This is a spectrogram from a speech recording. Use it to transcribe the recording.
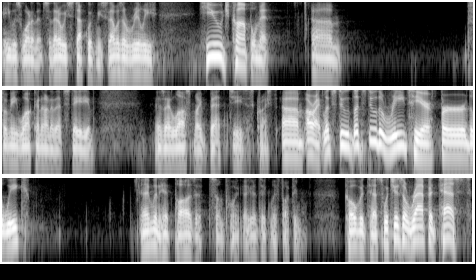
he was one of them. So that always stuck with me. So that was a really huge compliment um, for me walking out of that stadium as I lost my bet. Jesus Christ! Um, all right, let's do let's do the reads here for the week. I'm going to hit pause at some point. I got to take my fucking COVID test, which is a rapid test.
